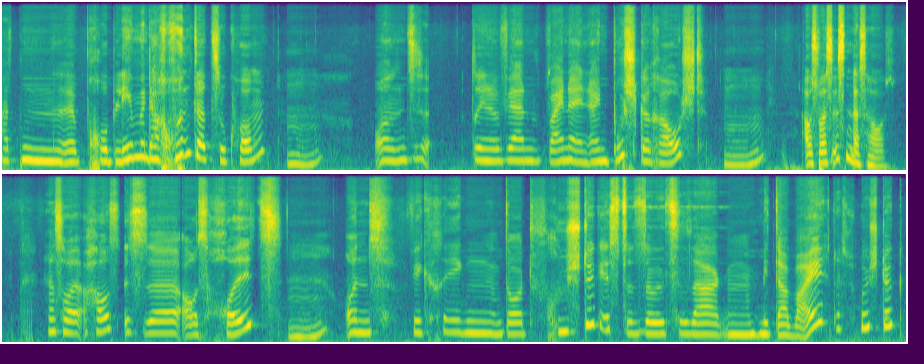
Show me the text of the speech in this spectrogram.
hatten äh, Probleme, da runterzukommen. Mhm. Und die werden beinahe in einen Busch gerauscht. Mhm. Aus was ist denn das Haus? Das Haus ist äh, aus Holz mhm. und wir kriegen dort Frühstück, ist sozusagen mit dabei, das Frühstück.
